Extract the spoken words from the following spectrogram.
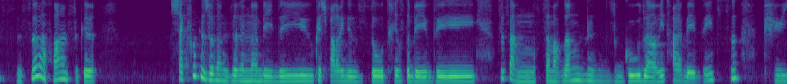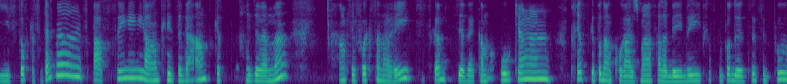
C'est ça l'affaire, c'est que chaque fois que je vais dans des événements BD ou que je parle avec des autrices de BD, ça me, redonne du goût, de l'envie de faire la BD, tout ça. Puis, sauf que c'est tellement espacé entre les événements, entre les fois que ça m'arrive, c'est comme s'il y avait comme aucun, presque pas d'encouragement à faire la BD, presque pas de, tu sais, c'est pas,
